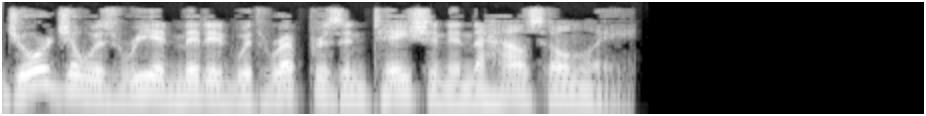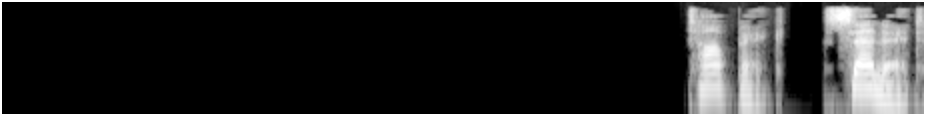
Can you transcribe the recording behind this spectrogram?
Georgia was readmitted with representation in the House only. Senate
